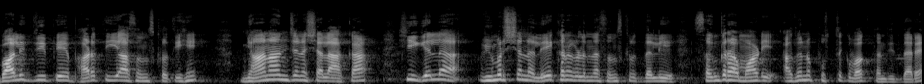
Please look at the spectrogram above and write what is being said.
ಬಾಲಿದ್ವೀಪೆ ಭಾರತೀಯ ಸಂಸ್ಕೃತಿ ಜ್ಞಾನಾಂಜನ ಶಲಾಕ ಹೀಗೆಲ್ಲ ವಿಮರ್ಶನ ಲೇಖನಗಳನ್ನು ಸಂಸ್ಕೃತದಲ್ಲಿ ಸಂಗ್ರಹ ಮಾಡಿ ಅದನ್ನು ಪುಸ್ತಕವಾಗಿ ತಂದಿದ್ದಾರೆ.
